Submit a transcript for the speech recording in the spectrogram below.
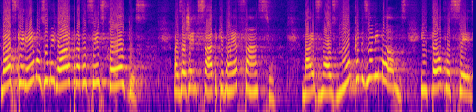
Nós queremos o melhor para vocês todos, mas a gente sabe que não é fácil. Mas nós nunca desanimamos. Então vocês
